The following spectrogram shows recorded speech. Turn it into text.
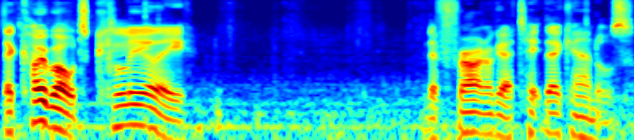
They're kobolds, clearly. They're going to take their candles.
